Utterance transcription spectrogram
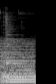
Bye.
